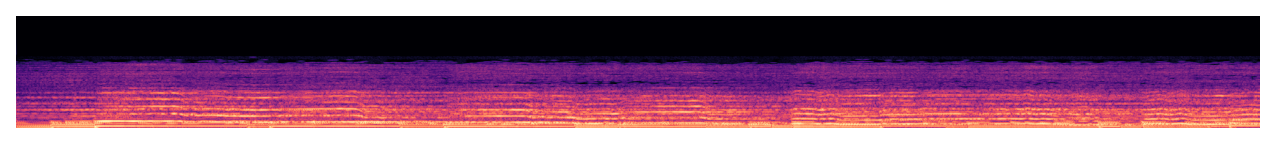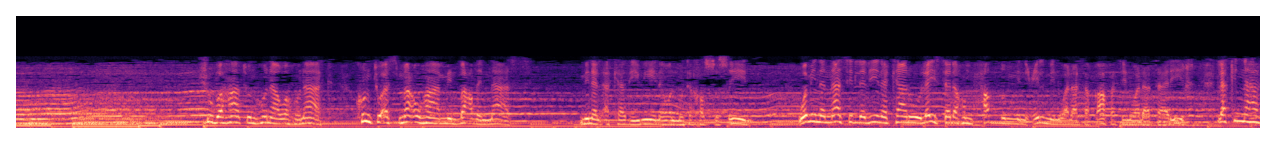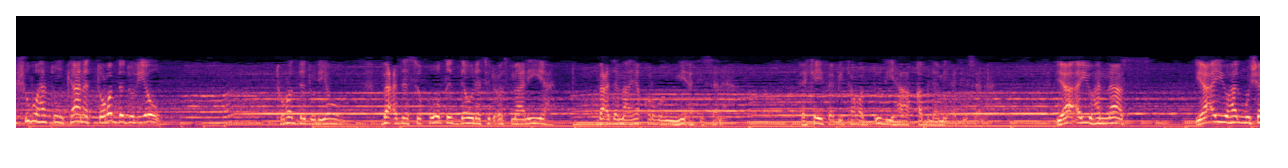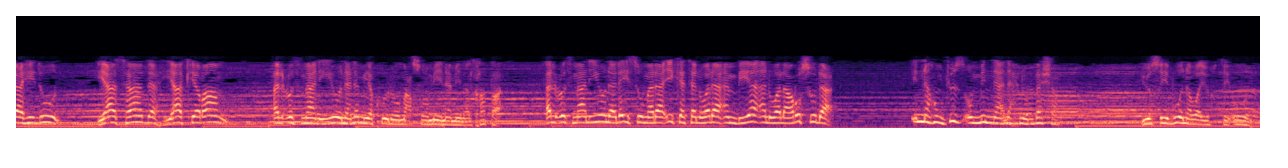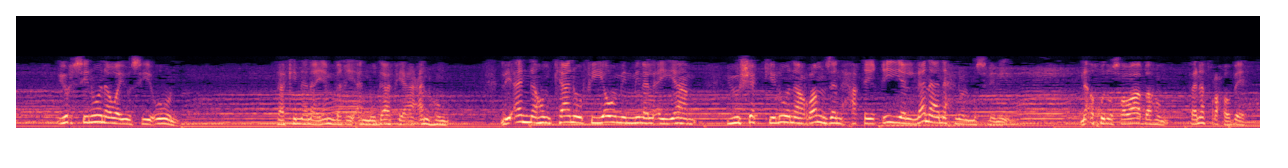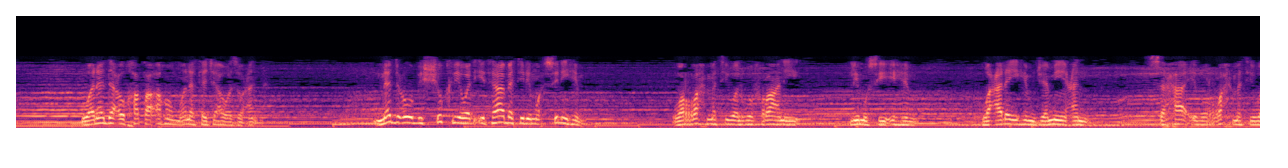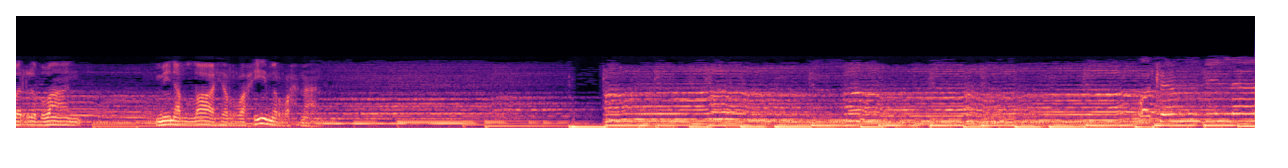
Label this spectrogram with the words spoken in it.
شبهات هنا وهناك كنت أسمعها من بعض الناس من الأكاديميين والمتخصصين ومن الناس الذين كانوا ليس لهم حظ من علم ولا ثقافة ولا تاريخ لكنها شبهة كانت تردد اليوم تردد اليوم بعد سقوط الدولة العثمانية بعد ما يقرب من مئة سنة. فكيف بترددها قبل مئة سنة؟ يا أيها الناس يا أيها المشاهدون يا سادة يا كرام العثمانيون لم يكونوا معصومين من الخطأ. العثمانيون ليسوا ملائكة ولا أنبياء ولا رسلا. إنهم جزء منا نحن البشر. يصيبون ويخطئون يحسنون ويسيئون. لكننا ينبغي أن ندافع عنهم لأنهم كانوا في يوم من الأيام يشكلون رمزا حقيقيا لنا نحن المسلمين. نأخذ صوابهم فنفرح به. وندع خطأهم ونتجاوز عنه. ندعو بالشكر والإثابة لمحسنهم والرحمة والغفران لمسيئهم وعليهم جميعا سحائب الرحمة والرضوان من الله الرحيم الرحمن.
